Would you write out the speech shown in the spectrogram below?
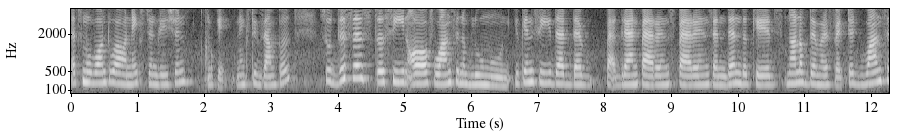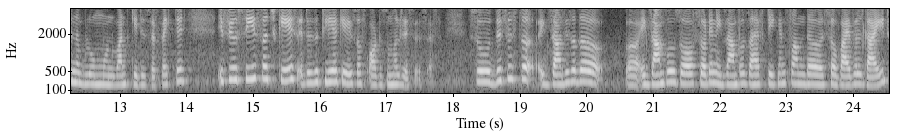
Let's move on to our next generation. Okay next example. So this is the scene of once in a blue moon. You can see that the grandparents parents and then the kids none of them are affected. Once in a blue moon one kid is affected. If you see such case it is a clear case of autosomal recessive. So this is the example these are the uh, examples of certain examples I have taken from the survival guide.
